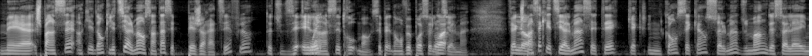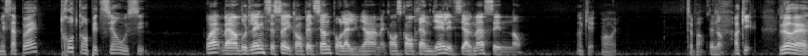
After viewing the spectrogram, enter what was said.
Mais euh, je pensais, OK, donc l'étiolement, on s'entend, c'est péjoratif, là? Tu disais élancer trop. Bon, on ne veut pas ça, l'étiolement. Fait que je pensais que l'étiolement, c'était une conséquence seulement du manque de soleil, mais ça peut être trop de compétition aussi. Oui, ben en bout de ligne, c'est ça, ils compétitionnent pour la lumière, mais qu'on se comprenne bien, l'étiolement, c'est non. OK, oui, oui. C'est bon. C'est non. OK. Là, euh,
